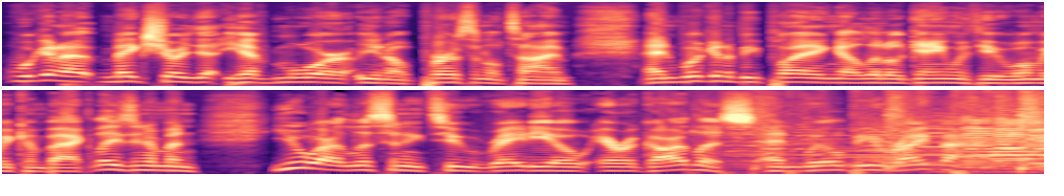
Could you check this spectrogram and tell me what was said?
we're gonna make sure that you have more, you know, personal time, and we're gonna be playing a little game with you when we come back, ladies and gentlemen. You are listening to Radio Irregardless, and we'll be right back.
